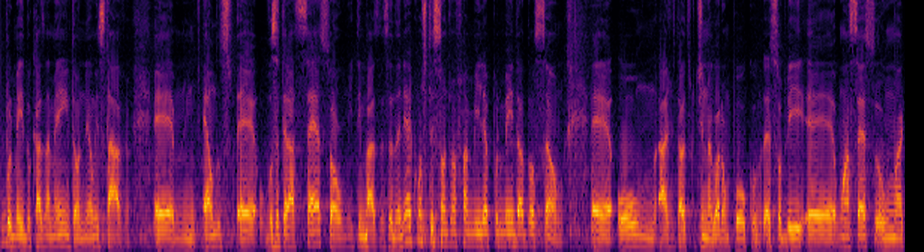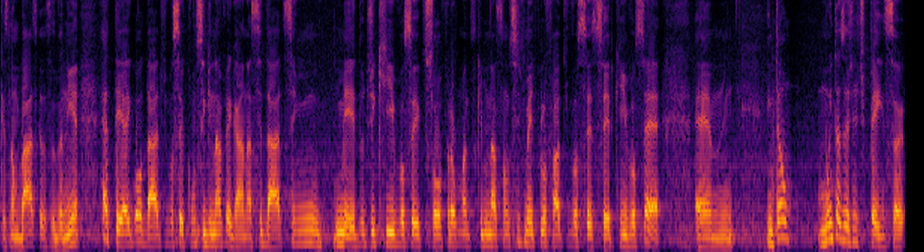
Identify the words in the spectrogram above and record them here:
uhum. por meio do casamento, a união estável. É, é um dos, é, você ter acesso a um item básico da cidadania é a constituição de uma família por meio da adoção. É, ou, a gente estava discutindo agora um pouco é, sobre um acesso, uma questão básica da cidadania, é ter a igualdade de você conseguir navegar na cidade sem medo de que você sofra uma discriminação simplesmente pelo fato de você ser quem você é. é então, muitas vezes a gente pensa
